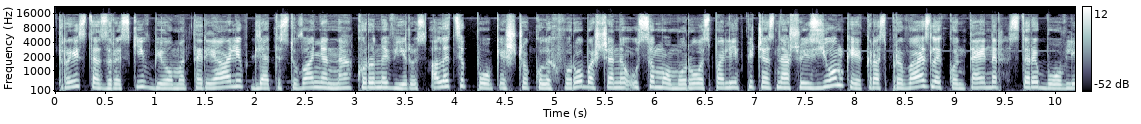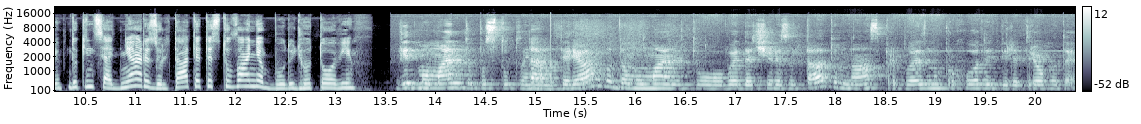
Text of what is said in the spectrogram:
300 зразків біоматеріалів для тестування на коронавірус. Але це поки що, коли хвороба ще не у самому розпалі. Під час нашої зйомки якраз привезли контейнер з Теребовлі. До кінця дня результати тестування будуть готові. Від моменту поступлення матеріалу до моменту видачі результату в нас приблизно проходить біля трьох годин.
